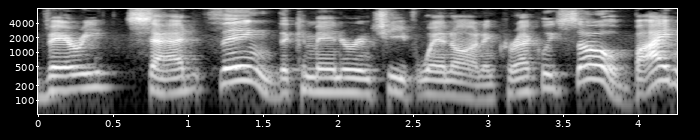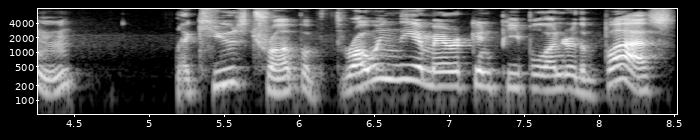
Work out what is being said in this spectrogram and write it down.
very sad thing, the commander in chief went on, and correctly so. Biden accused Trump of throwing the American people under the bus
